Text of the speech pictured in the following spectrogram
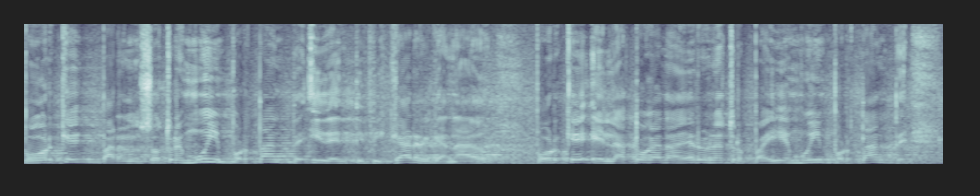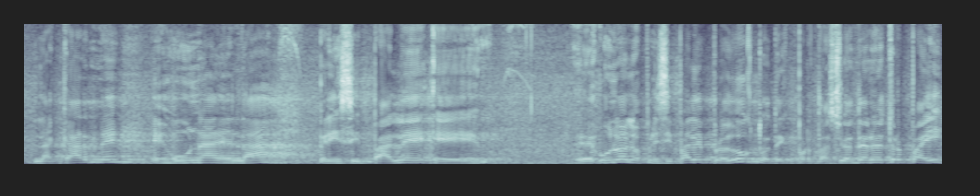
porque para nosotros es muy importante identificar el ganado, porque el acto ganadero en nuestro país es muy importante. La carne es una de las principales... Eh, eh, uno de los principales productos de exportación de nuestro país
